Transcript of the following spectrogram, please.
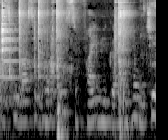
इसके बाद से घर की सफ़ाई भी करनी है मुझे।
